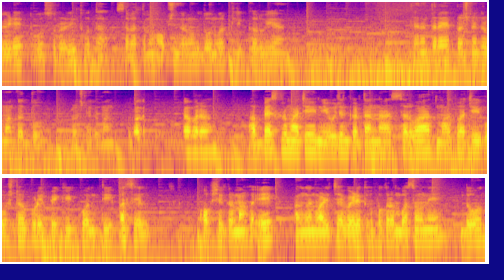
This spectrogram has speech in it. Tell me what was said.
वेळेत व सुरळीत होतात. चला तर मग ऑप्शन क्रमांक दोनवर क्लिक करूया. त्यानंतर आहे प्रश्न क्रमांक दोन. प्रश्न क्रमांक बघा बरं. अभ्यासक्रमाचे नियोजन करताना सर्वात महत्त्वाची गोष्ट पुढीलपैकी कोणती असेल? ऑप्शन क्रमांक एक अंगणवाडीच्या वेळेत उपक्रम बसवणे. दोन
